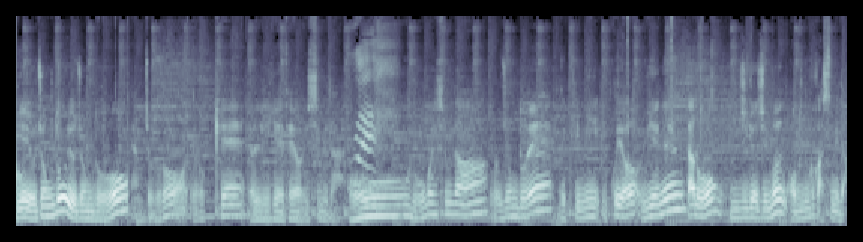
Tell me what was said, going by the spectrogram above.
뒤에 요 정도 요 정도 양쪽으로 이렇게 열리게 되어 있습니다. 오 너무 멋있습니다. 요 정도의 느낌이 있고요. 위에는 따로 움직여짐은 없는 것 같습니다.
